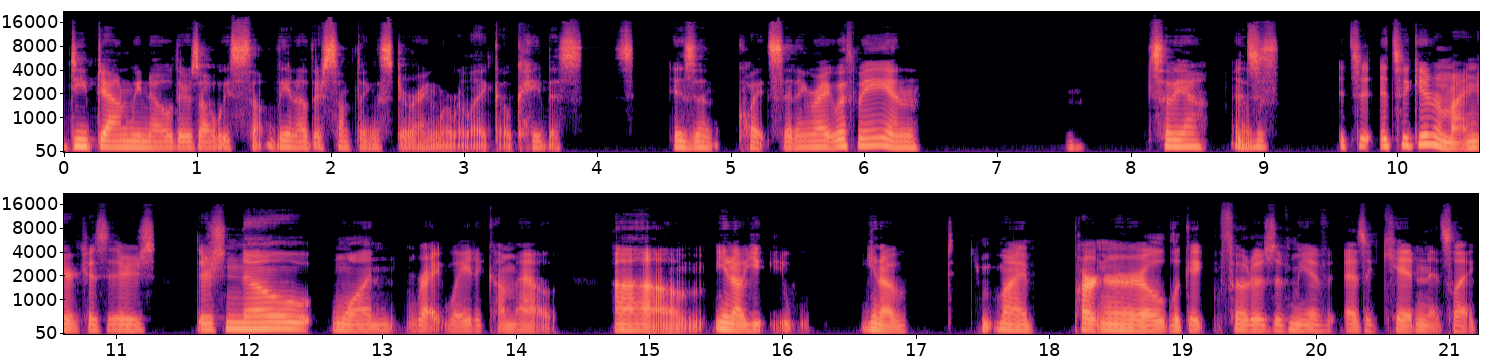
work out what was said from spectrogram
deep down we know there's always some you know there's something stirring where we're like okay this isn't quite sitting right with me and so yeah it's was... it's a, it's a good reminder because there's there's no one right way to come out um you know you you know my partner will look at photos of me as a kid and it's like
